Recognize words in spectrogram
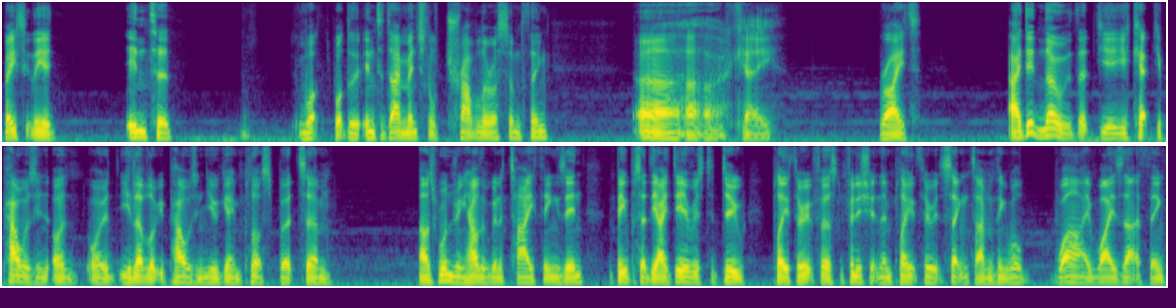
basically a inter what what the interdimensional traveler or something. Uh, okay, right. I did know that you, you kept your powers in, or, or you level up your powers in New Game Plus, but um, I was wondering how they were going to tie things in. And people said the idea is to do play through it first and finish it, and then play it through it second time. I think, well, why? Why is that a thing?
